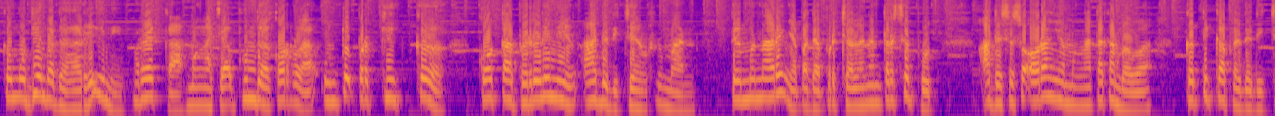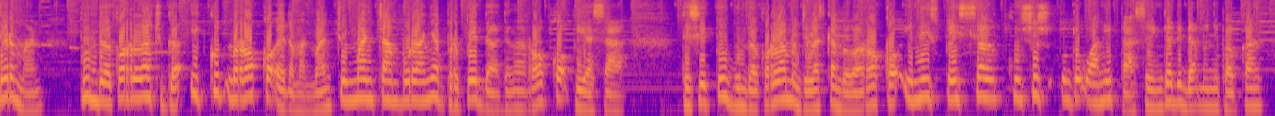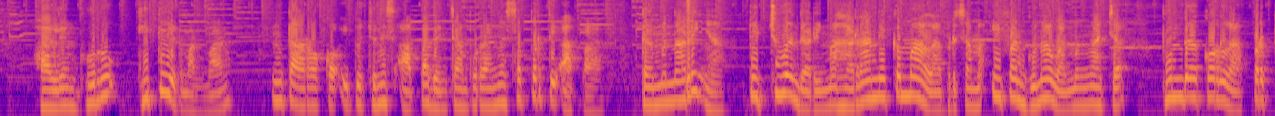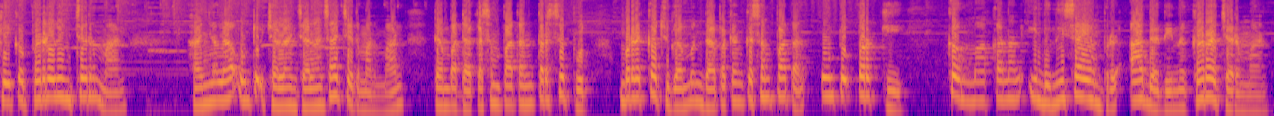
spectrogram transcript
Kemudian pada hari ini mereka mengajak Bunda Korla untuk pergi ke kota Berlin yang ada di Jerman. Dan menariknya pada perjalanan tersebut ada seseorang yang mengatakan bahwa ketika berada di Jerman Bunda Korla juga ikut merokok ya teman-teman, cuman campurannya berbeda dengan rokok biasa. Di situ Bunda Korla menjelaskan bahwa rokok ini spesial khusus untuk wanita sehingga tidak menyebabkan hal yang buruk gitu ya teman-teman entah rokok itu jenis apa dan campurannya seperti apa. Dan menariknya, tujuan dari Maharani Kemala bersama Ivan Gunawan mengajak Bunda Korla pergi ke Berlin, Jerman hanyalah untuk jalan-jalan saja teman-teman dan pada kesempatan tersebut mereka juga mendapatkan kesempatan untuk pergi ke makanan Indonesia yang berada di negara Jerman.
